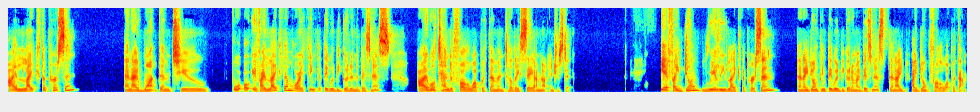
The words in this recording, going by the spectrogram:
I like the person and I want them to, or, or, if I like them or I think that they would be good in the business, I will tend to follow up with them until they say, I'm not interested if I don't really like the person and I don't think they would be good in my business, then I I don't follow up with them.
